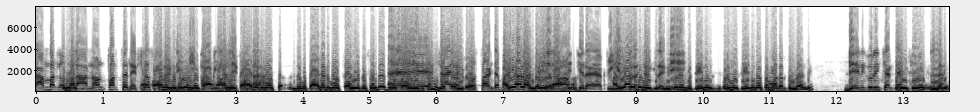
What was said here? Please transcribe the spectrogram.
చాంబర్ లోపల అన్నోన్ పర్సన్ ఎట్లా టాయిలెట్ నువ్వు టాయిలెట్ పోస్తా అని చెప్పేసి అంటే పోతా అని చెప్పేసి అది కాదండి కాదు ఇప్పుడు. ఇప్పుడు నువ్వు దేని ఇప్పుడు మీరు దేనికోసం మాట్లాడుతుందండి దేని గురించి అంటే మీకు ఇప్పుడు-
